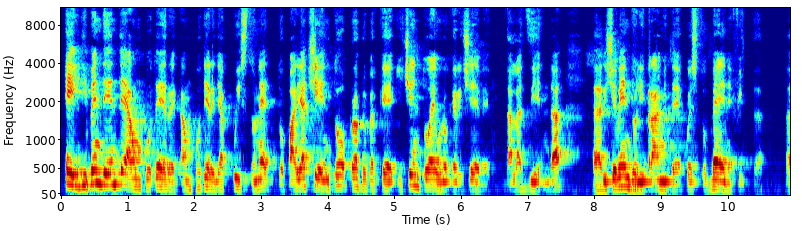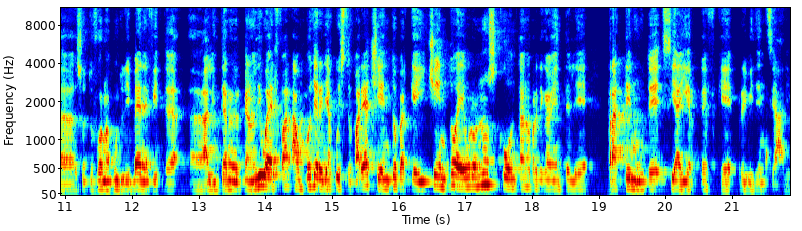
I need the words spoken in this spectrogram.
E il dipendente ha un, potere, ha un potere di acquisto netto pari a 100 proprio perché i 100 euro che riceve dall'azienda, eh, ricevendoli tramite questo benefit, eh, sotto forma appunto di benefit eh, all'interno del piano di welfare, ha un potere di acquisto pari a 100 perché i 100 euro non scontano praticamente le trattenute sia IRPEF che previdenziali.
